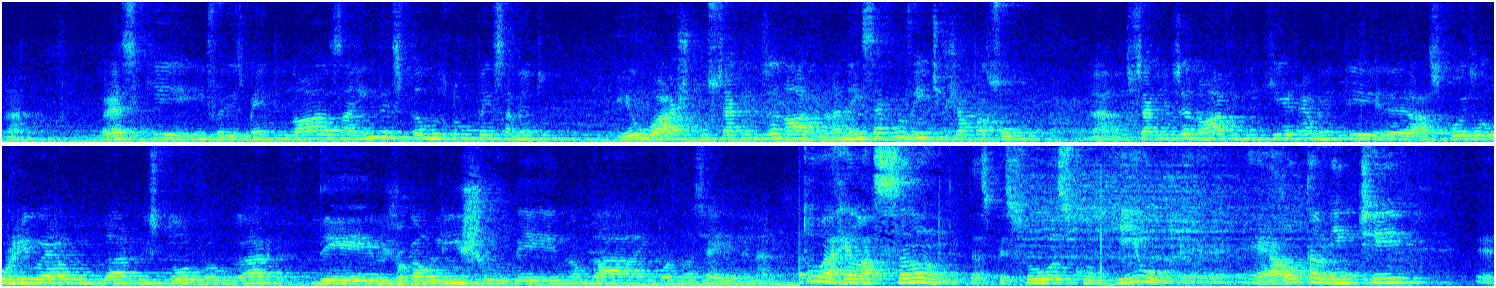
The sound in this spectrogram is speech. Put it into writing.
Né? Parece que, infelizmente, nós ainda estamos num pensamento, eu acho, do século XIX, não é nem século XX que já passou. Né? O século XIX, de que realmente eh, as coisas, o rio é o lugar do estorvo, é o lugar de jogar o lixo, de não dar importância a ele. Né? A relação das pessoas com o rio é, altamente é,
